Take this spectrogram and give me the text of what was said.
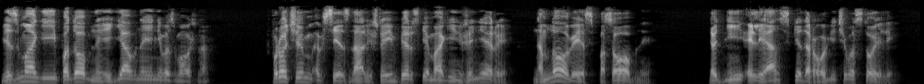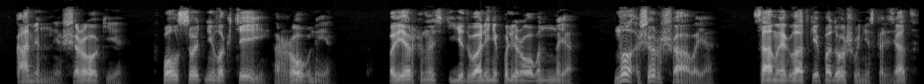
Без магии подобное явно невозможно. Впрочем, все знали, что имперские маги-инженеры — на многое способны. Одни элианские дороги чего стоили? Каменные, широкие, в полсотни локтей, ровные. Поверхность едва ли не полированная, но шершавая. Самые гладкие подошвы не скользят.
